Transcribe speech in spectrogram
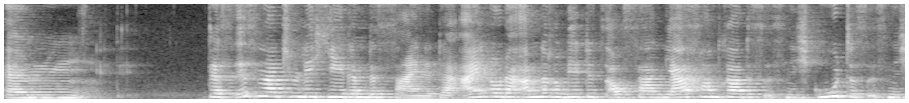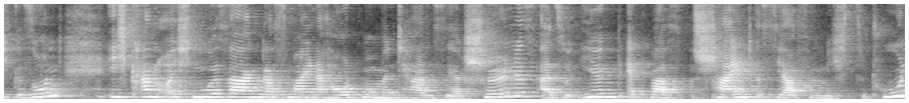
Ähm, das ist natürlich jedem das seine. Der eine oder andere wird jetzt auch sagen, ja Sandra, das ist nicht gut, das ist nicht gesund. Ich kann euch nur sagen, dass meine Haut momentan sehr schön ist. Also irgendetwas scheint es ja für mich zu tun.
